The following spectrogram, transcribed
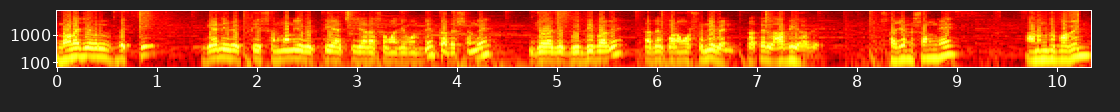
নলেজেবল ব্যক্তি, জ্ঞানী ব্যক্তি, সম্মানীয় ব্যক্তি আছে যারা সমাজের মধ্যে, তাদের সঙ্গে যোগাযোগ বৃদ্ধি পাবে, তাদের পরামর্শ নেবেন, তাতে লাভই হবে। স্বজন সঙ্গে আনন্দ পাবেন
